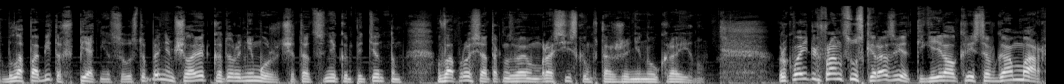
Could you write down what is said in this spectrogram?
была побита в пятницу выступлением человека, который не может считаться некомпетентным в вопросе о так называемом российском вторжении на Украину. Руководитель французской разведки генерал Кристоф Гаммар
